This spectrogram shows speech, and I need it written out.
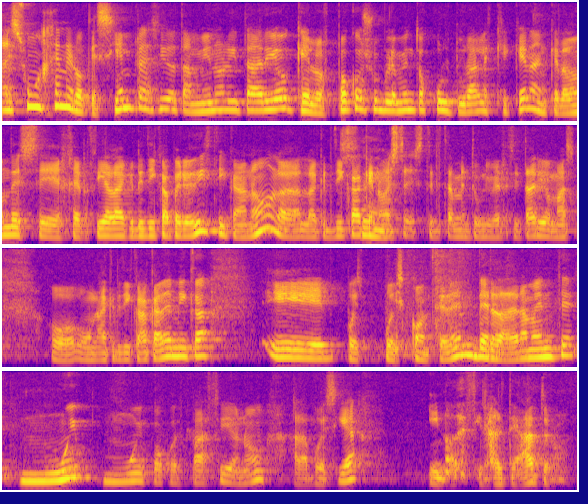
es un género que siempre ha sido tan minoritario que los pocos suplementos culturales que quedan, que era donde se ejercía la crítica periodística, ¿no? la, la crítica que no es estrictamente universitario más o una crítica académica, eh, pues, pues conceden verdaderamente muy, muy poco espacio ¿no? a la poesía y no decir al teatro.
